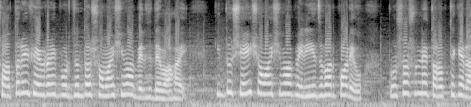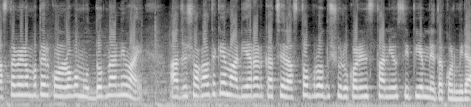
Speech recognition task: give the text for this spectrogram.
সতেরোই ফেব্রুয়ারি পর্যন্ত সময়সীমা বেঁধে দেওয়া হয়। কিন্তু সেই সময়সীমা পেরিয়ে যাওয়ার পরেও প্রশাসনের তরফ থেকে রাস্তা মেরামতের কোনো রকম উদ্যোগ না নেওয়ায় আজ সকাল থেকে মালিয়ারার কাছে রাস্তা অবরোধ শুরু করেন স্থানীয় সিপিএম নেতাকর্মীরা।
